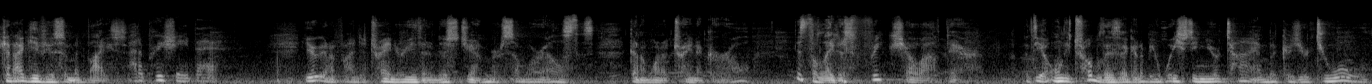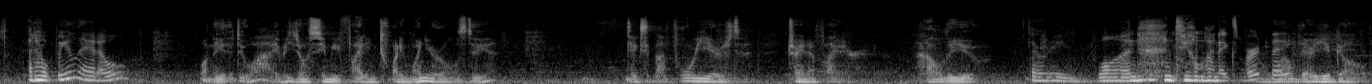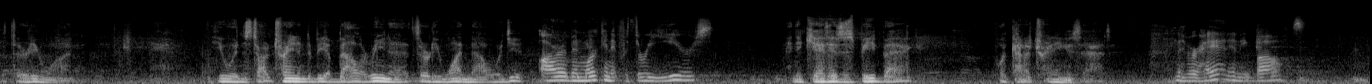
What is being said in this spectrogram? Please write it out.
Can I give you some advice? I'd appreciate that. You're going to find a trainer either in this gym or somewhere else that's going to want to train a girl. It's the latest freak show out there. But the only trouble is they're going to be wasting your time because you're too old. I don't feel that old. Well, neither do I, but you don't see me fighting 21 year olds, do you? It takes about four years to train a fighter. How old are you? 31 until my next oh, birthday. Well, there you go, 31. You wouldn't start training to be a ballerina at 31 now, would you? Already been working it for three years. And you can't hit a speed bag? What kind of training is that? Never had any balls.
